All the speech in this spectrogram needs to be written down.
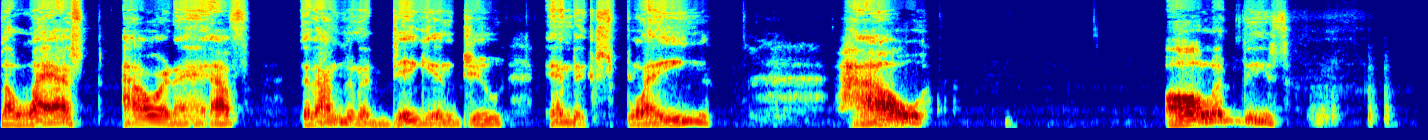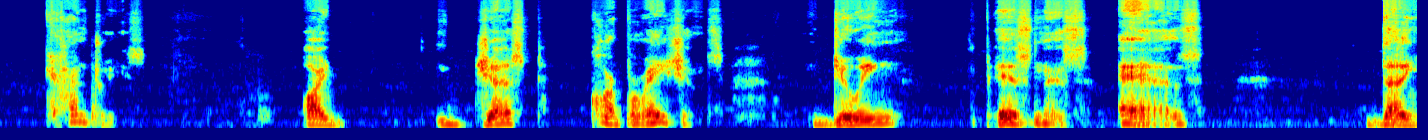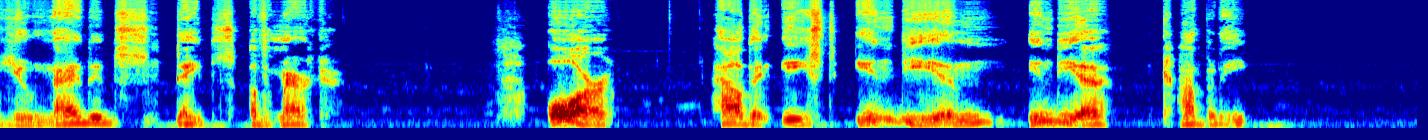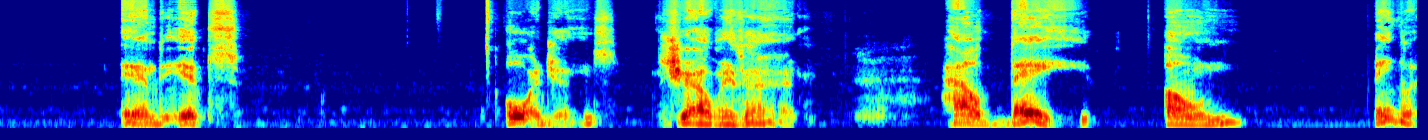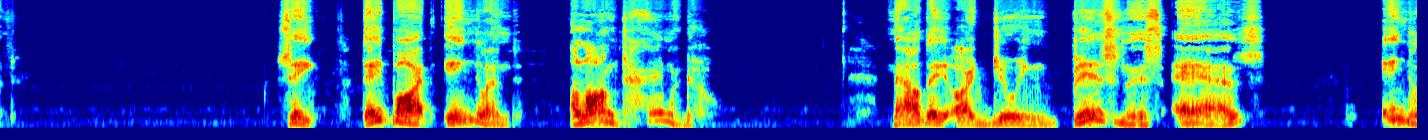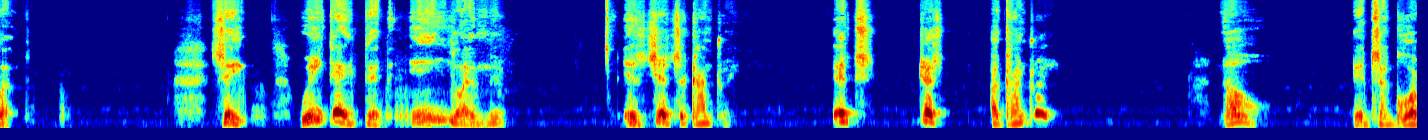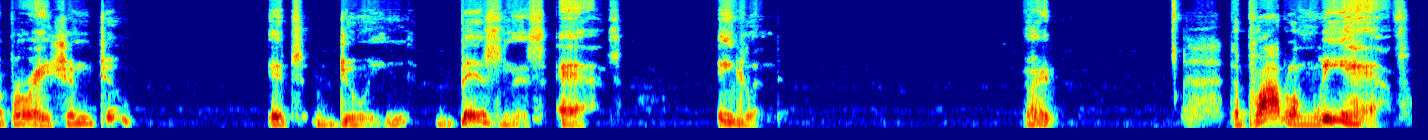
The last hour and a half that I'm going to dig into and explain how all of these countries are just corporations doing business as the United States of America, or how the East Indian India Company and its origins, shall we say, how they own England. See, they bought England a long time ago. Now they are doing business as England. See, we think that England is just a country. It's just a country. No, it's a corporation too. It's doing business as England. Right? The problem we have,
